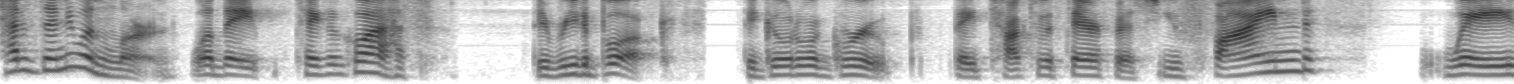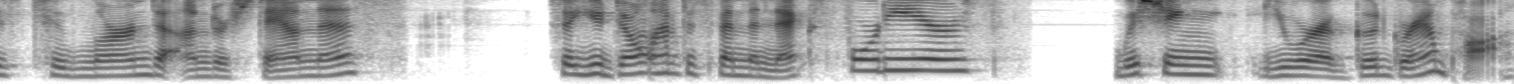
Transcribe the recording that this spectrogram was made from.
how does anyone learn? Well, they take a class, they read a book, they go to a group, they talk to a therapist. You find ways to learn to understand this so you don't have to spend the next 40 years wishing you were a good grandpa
